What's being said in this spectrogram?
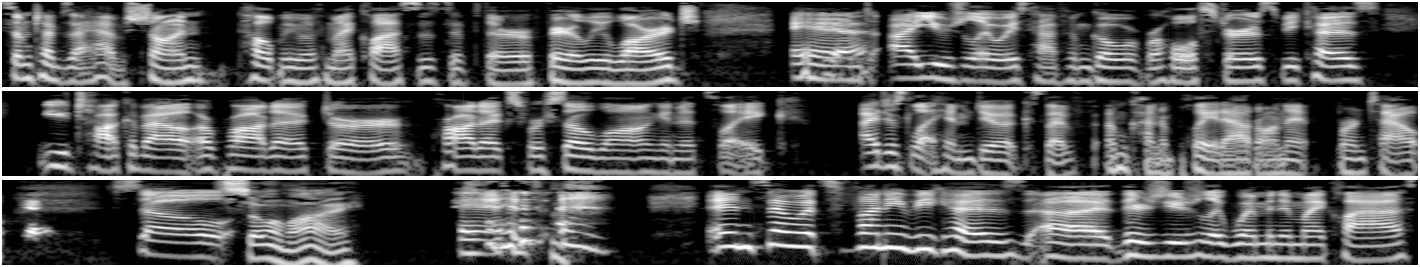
sometimes I have Sean help me with my classes if they're fairly large, and Yeah. I usually always have him go over holsters because you talk about a product or products for so long, and it's like I just let him do it because I've I'm kind of played out on it, burnt out. So So am I. and and so it's funny because uh, there's usually women in my class,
